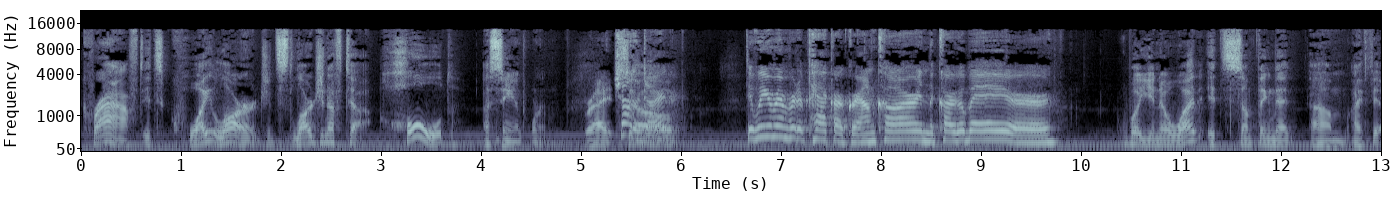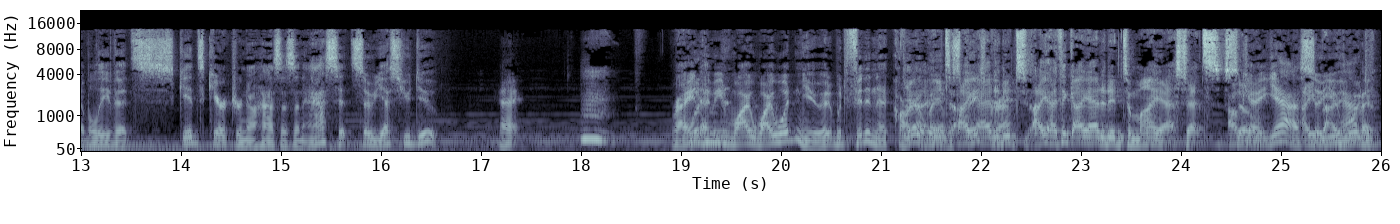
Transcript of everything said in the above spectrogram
craft. It's quite large. It's large enough to hold a sandworm. right. Shot so- the dark. Did we remember to pack our ground car in the cargo bay, or Well, you know what? It's something that um, I, th- I believe that Skid's character now has as an asset. So yes, you do. Okay. Right? I Wouldn't mean, why? Why wouldn't you? It would fit in a cargo Yeah, bay of it's, a I added spacecraft. it. To, I, I think I added it to my assets. So Okay, yeah, I, so you I have would, it.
